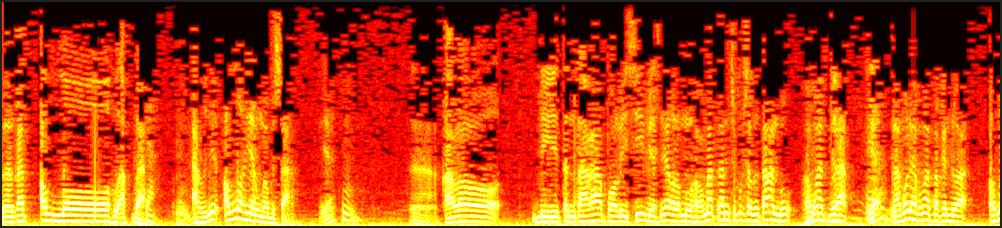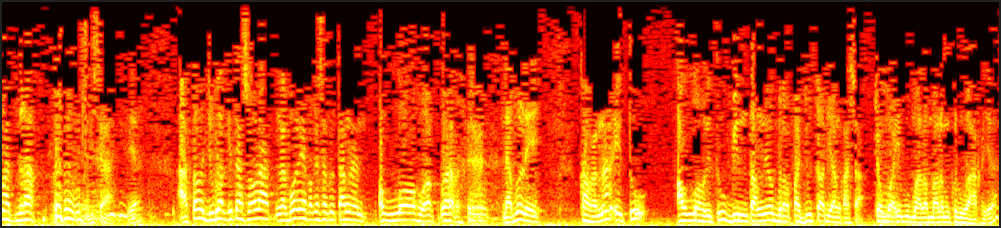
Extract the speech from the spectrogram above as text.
mengangkat Allahu Akbar. Ya. Hmm. Artinya Allah yang maha besar ya. Hmm. Nah, kalau di tentara, polisi biasanya kalau menghormat kan cukup satu tangan bu, hormat gerak, ya, ya. nggak boleh hormat pakai dua, hormat gerak, bisa, ya. Atau juga kita sholat nggak boleh pakai satu tangan. Allahu Akbar. Nggak boleh. Karena itu Allah itu bintangnya berapa juta di angkasa. Coba hmm. ibu malam-malam keluar ya.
